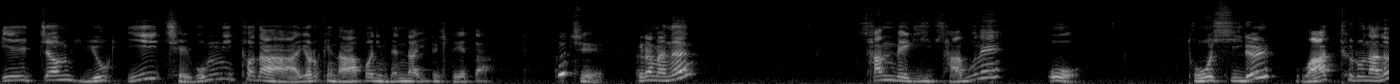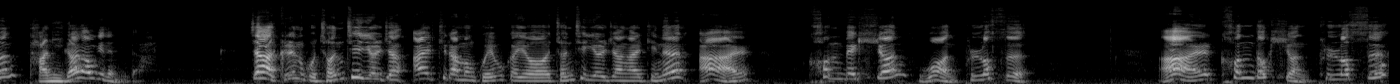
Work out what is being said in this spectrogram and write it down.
1.62 제곱미터다. 이렇게 나와버리면 된다. 이 뜻이 되겠다. 그렇지. 그러면은 324분의 5 도시를 와트로 나눈 단위가 나오게 됩니다. 자, 그래 놓고 전체 열장 RT를 한번 구해볼까요? 전체 열장 RT는 R 컨벡션 1 플러스 R 컨덕션 플러스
